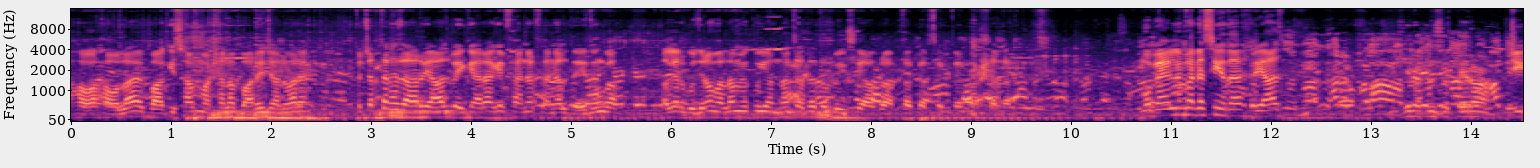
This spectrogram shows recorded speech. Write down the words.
हौला है, बाकी सब, माशाल्लाह बारह जानवर हैं। पचहत्तर हज़ार रियाज भाई कह रहा है कि फ़ाइनल फ़ाइनल दे दूँगा। अगर गुजरा वाला में कोई आना चाहता तो भाई से आप रब्ता कर सकते हैं माशा मोबाइल नंबर दसी था रियाज? जी।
